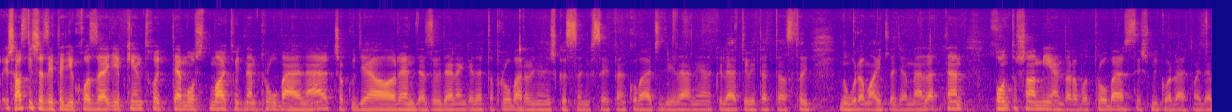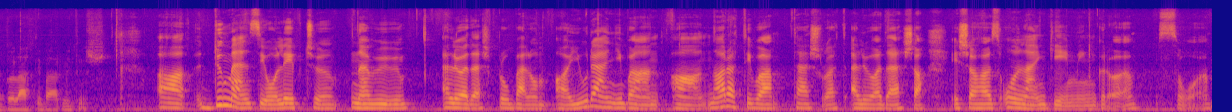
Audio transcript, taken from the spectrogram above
És azt is azért tegyük hozzá egyébként, hogy te most majd, hogy nem próbálnál, csak ugye a rendeződ elengedett a próbáról, innen is köszönjük szépen Kovács Délániának, hogy lehetővé tette azt, hogy Nóra ma itt legyen mellettem. Pontosan milyen darabot próbálsz, és mikor lehet majd ebből látni bármit is? A Dimenzió lépcső nevű előadást próbálom a Jurányiban, a Narrativa Társulat előadása, és az online gamingről szól,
